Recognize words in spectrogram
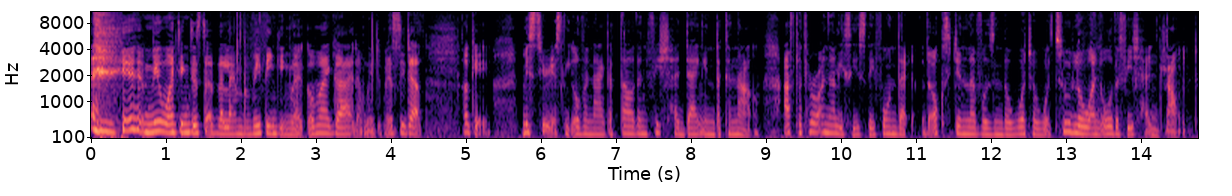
me wanting to start the line, but me thinking like, oh my god, I'm going to mess it up. Okay, mysteriously overnight, a thousand fish had died in the canal. After thorough analysis, they found that the oxygen levels in the water were too low and all the fish had drowned.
